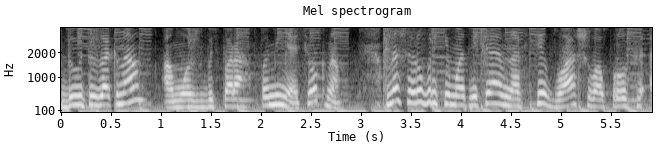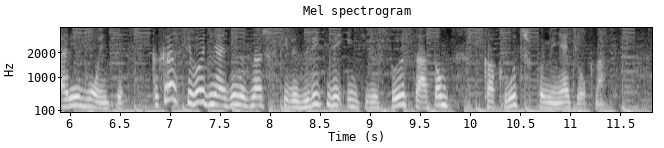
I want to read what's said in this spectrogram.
Дует из окна? А может быть пора поменять окна? В нашей рубрике мы отвечаем на все ваши вопросы о ремонте. Как раз сегодня один из наших телезрителей интересуется о том, как лучше поменять окна.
